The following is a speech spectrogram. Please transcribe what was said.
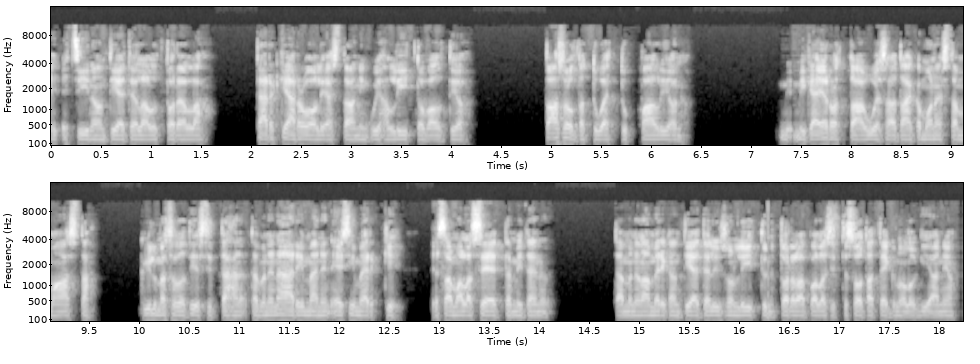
Et, et siinä on tieteellä ollut todella tärkeä rooli ja sitä on niin kuin ihan liittovaltio tasolta tuettu paljon, mikä erottaa USA aika monesta maasta kylmä sota tietysti tähän tämmöinen äärimmäinen esimerkki, ja samalla se, että miten tämmöinen Amerikan tieteellisyys on liittynyt todella paljon sitten sotateknologiaan ja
